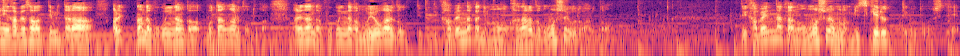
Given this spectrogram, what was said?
え壁を触ってみたら、あれ？なんだここになんかボタンがあるぞとか、あれ？なんだここになんか模様があるぞって言って壁の中にも必ず面白いことがあると。で、壁の中の面白いものを見つけるってことをして、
